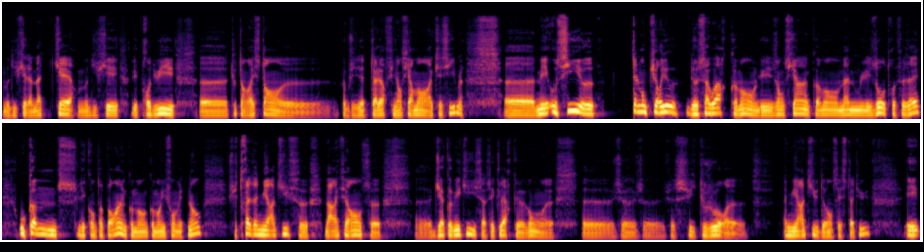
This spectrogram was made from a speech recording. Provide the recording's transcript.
modifier la matière, modifier les produits, euh, tout en restant, euh, comme je disais tout à l'heure, financièrement accessible, euh, mais aussi tellement curieux de savoir comment les anciens, comment même les autres faisaient, ou comme les contemporains, comment comment ils font maintenant. Je suis très admiratif. ma référence, Giacometti, ça c'est clair que bon, je, je, je, suis toujours admiratif devant ces statues. Et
